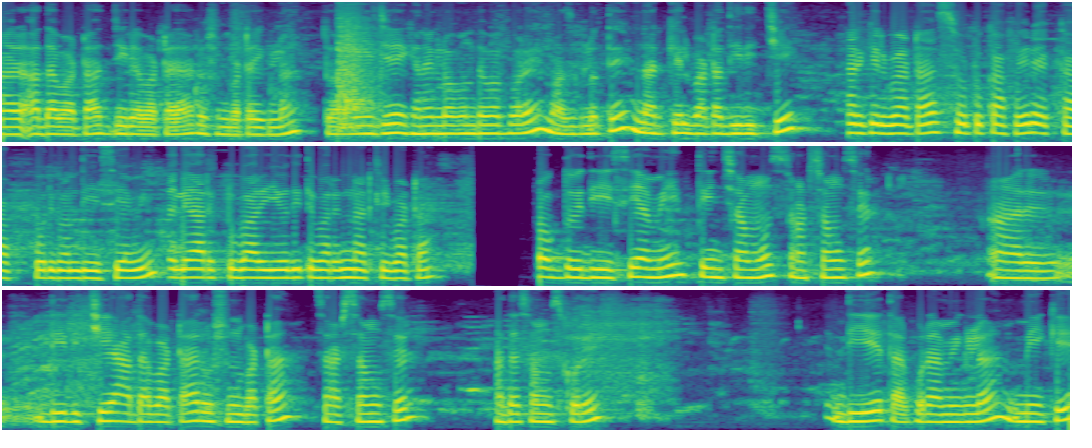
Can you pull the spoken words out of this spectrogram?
আর আদা বাটা, জিরা বাটা, রসুন বাটা এগুলো। তো আমি এই যে এখানে লবণ দেওয়ার পরে মাছগুলোতে নারকেল বাটা দিয়ে দিচ্ছি। নারকেল বাটা ছোট কাপের এক কাপ পরিমাণ দিয়েছি আমি। তাহলে আর একটু বাড়িয়েও দিতে পারেন নারকেল বাটা। টক দই দিয়েছি আমি তিন চামচ, আট চামচের। আর দিয়ে দিচ্ছি আদা বাটা, রসুন বাটা, চার চামচের আধা চামচ করে। দিয়ে তারপরে আমি এগুলা মেখে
